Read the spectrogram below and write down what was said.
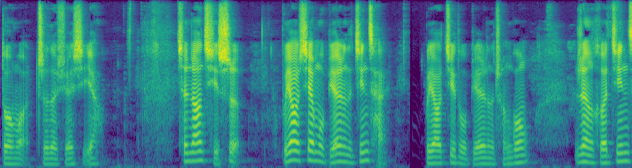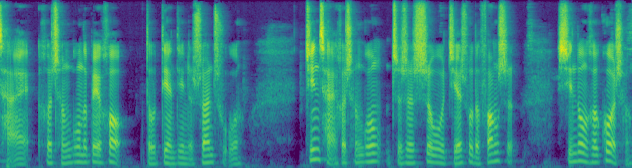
多么值得学习呀！成长启示：不要羡慕别人的精彩，不要嫉妒别人的成功。任何精彩和成功的背后，都奠定着酸楚。精彩和成功只是事物结束的方式，行动和过程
